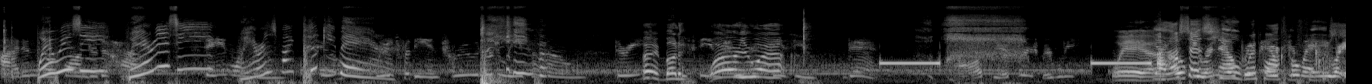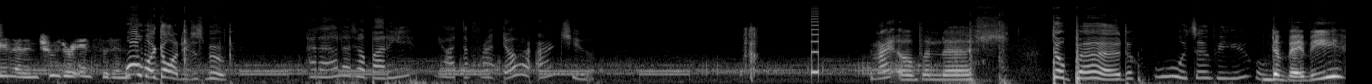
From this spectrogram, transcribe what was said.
hide and Where walk he? Where is he? Where is my Pookie Bear? Wait for the intruder to leave the home. Three, Hey, buddy, where are you at? sees you, then. Where? Yeah, I that hope says you are now he'll rip off your when you are in an intruder incident. Oh my god, he just moved. Hello, little buddy. You're at the front door, aren't you? Can I open this? The bed. Oh, it's over here. The baby?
